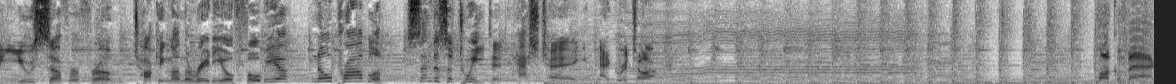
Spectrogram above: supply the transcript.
Do you suffer from talking on the radio phobia? No problem. Send us a tweet at hashtag AgriTalk. Welcome back.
